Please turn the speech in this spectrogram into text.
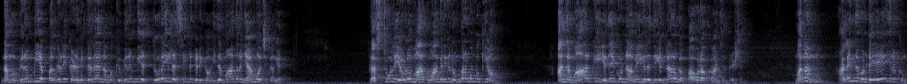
நம்ம விரும்பிய பல்கலைக்கழகத்தில் நமக்கு விரும்பிய துறையில் சீட்டு கிடைக்கும். இதை மாதிரி ஞாபகம் வச்சுக்கோங்க. ப்ளஸ் டூவில் எவ்வளோ மார்க் வாங்குறீங்க? ரொம்ப ரொம்ப முக்கியம். அந்த மார்க் எதை கொண்டு அமைகிறது என்றால் உங்கள் பவர் ஆஃப் கான்சென்ட்ரேஷன் மனம் அலைந்து கொண்டே இருக்கும்.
